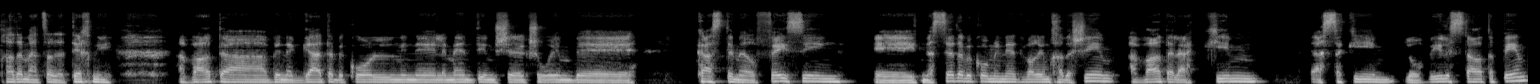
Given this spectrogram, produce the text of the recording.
התחלת מהצד הטכני, עברת ונגעת בכל מיני אלמנטים שקשורים ב-customer facing, אה, התנסית בכל מיני דברים חדשים, עברת להקים עסקים, להוביל סטארט-אפים,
